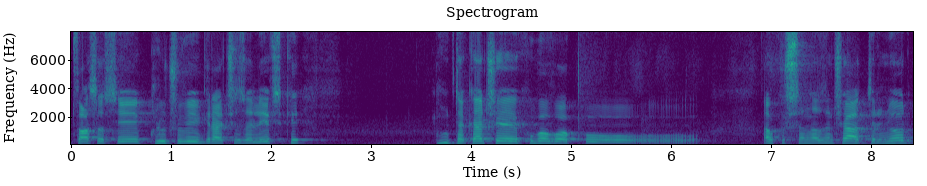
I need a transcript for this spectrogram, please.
Това са си ключови играчи за Левски. Така че е хубаво, ако, ако ще се назначава треньор,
